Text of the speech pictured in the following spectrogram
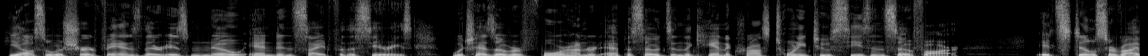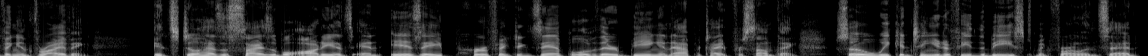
He also assured fans there is no end in sight for the series, which has over 400 episodes in the can across 22 seasons so far. It's still surviving and thriving, it still has a sizable audience and is a perfect example of there being an appetite for something. So we continue to feed the beast, MacFarlane said.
